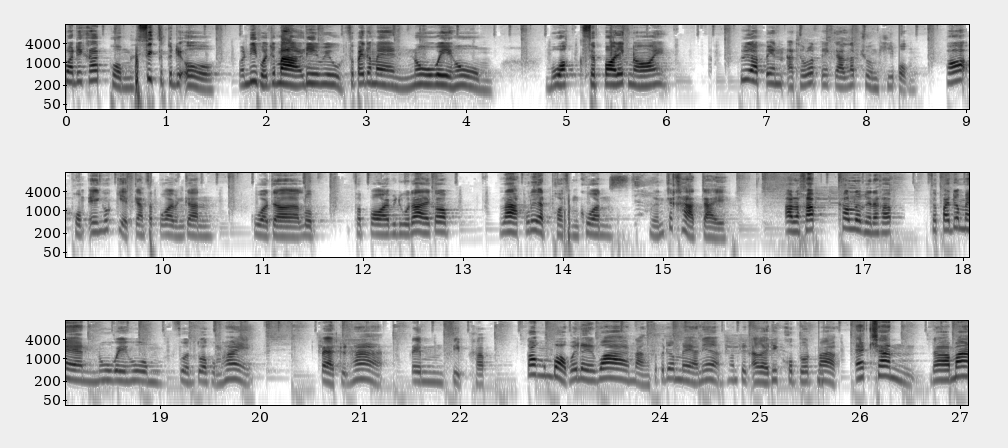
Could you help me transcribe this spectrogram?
วัสดีครับ ผมซิกสตูดิโอวันนี้ผมจะมารีวิว Spider-Man No Way Home บวกสปอยเล็กน้อย เพื่อเป็นอัธรสในการรับชมคลิปผม เพราะผมเองก็เกลียดการสปอยเหมือนกัน กลัวจะหลบสปอยไปดูได้ก็ลากเลือดพอสมควร เหมือนจะขาดใจ เอาละครับ เข้าเรื่องเลยนะครับ Spider-Man No Way Home ส่วนตัวผมให้ 8.5 เต็ม 10 ครับ ต้องบอกไว้เลยว่าหนัง Spider-Man เนี่ยมันเป็นอะไรที่ครบรถมาก แอคชั่น ดราม่า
